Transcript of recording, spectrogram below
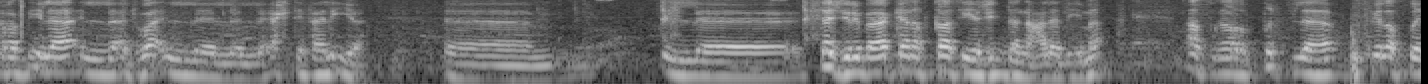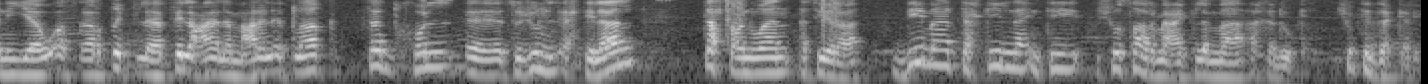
أقرب إلى الأجواء ال- ال- الاحتفالية. آم، التجربة كانت قاسية جدا على ديما. أصغر طفلة فلسطينية وأصغر طفلة في العالم على الإطلاق تدخل آه، سجون الاحتلال تحت عنوان أسيرة. ديما تحكي لنا أنت شو صار معك لما أخذوك؟ شو بتتذكري؟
